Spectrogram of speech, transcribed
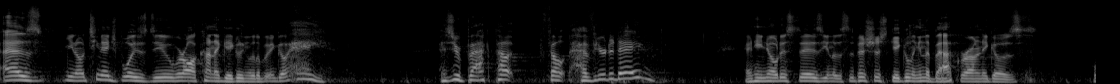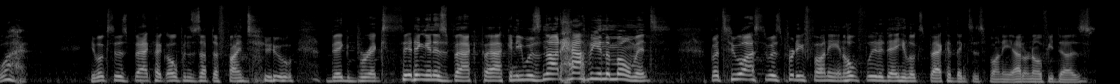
as you know, teenage boys do, we're all kind of giggling a little bit and go, hey, has your backpack felt heavier today? and he notices, you know, the suspicious giggling in the background, and he goes, What? He looks at his backpack, opens it up to find two big bricks sitting in his backpack, and he was not happy in the moment. But to us, it was pretty funny, and hopefully today he looks back and thinks it's funny. I don't know if he does.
